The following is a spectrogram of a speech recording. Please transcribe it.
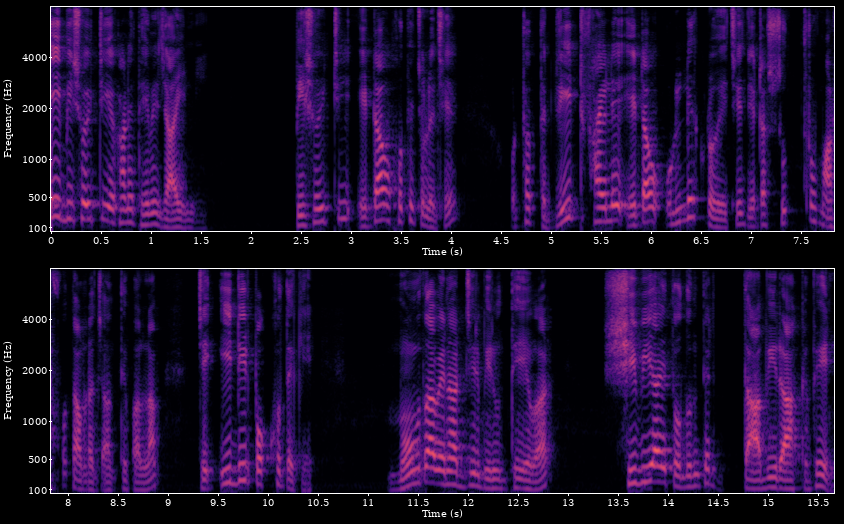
এই বিষয়টি এখানে থেমে যায়নি। বিষয়টি এটাও হতে চলেছে, অর্থাৎ রিট ফাইলে এটাও উল্লেখ রয়েছে, যেটা সূত্র মারফত আমরা জানতে পারলাম যে ইডির পক্ষ থেকে মমতা ব্যানার্জির বিরুদ্ধে এবার সিবিআই তদন্তের দাবি রাখবেন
